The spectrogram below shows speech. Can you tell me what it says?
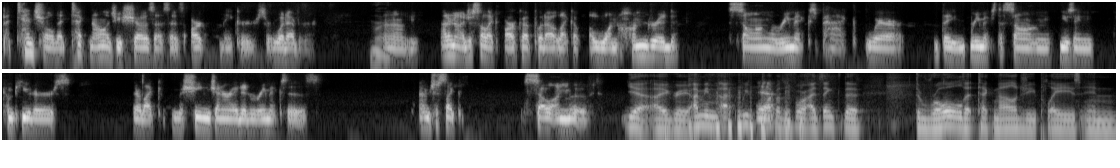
potential that technology shows us as art makers or whatever right. um, I don't know. I just saw like Arca put out like a, a 100 song remix pack where they remixed a song using computers. They're like machine generated remixes. I'm just like so unmoved. Yeah, I agree. I mean, I, we've Yeah. talked about this before. I think the the role that technology plays in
